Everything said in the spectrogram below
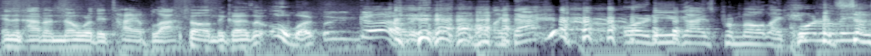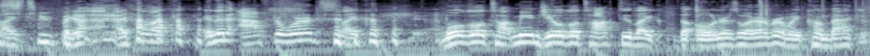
and then out of nowhere they tie a black belt, and the guy's like, "Oh my fucking god!" Like, like that, or do you guys promote like quarterly? so like, stupid. Like, I, I feel like, and then afterwards, like we'll go talk. Me and Jill go talk to like the owners or whatever, and we come back. And,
